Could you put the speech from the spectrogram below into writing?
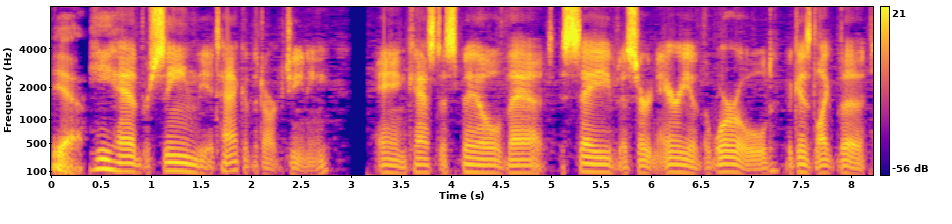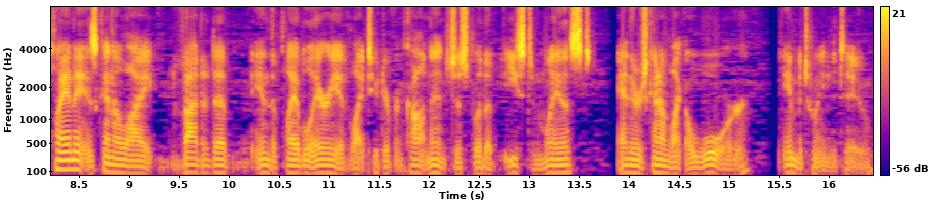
yeah. He had foreseen the attack of the Dark Genie and cast a spell that saved a certain area of the world because like the planet is kind of like divided up in the playable area of like two different continents just split up east and west and there's kind of like a war in between the two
